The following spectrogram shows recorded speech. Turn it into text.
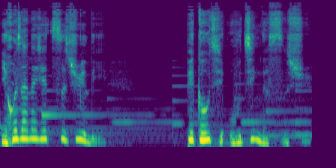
你会在那些字句里被勾起无尽的思绪。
